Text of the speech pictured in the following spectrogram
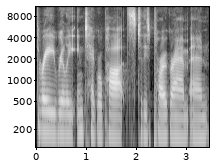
three really integral parts to this program and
